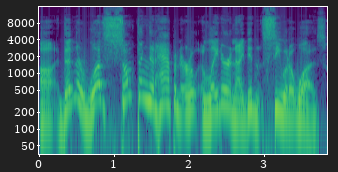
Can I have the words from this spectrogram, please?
Uh, then there was something that happened earl later, and I didn't see what it was.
